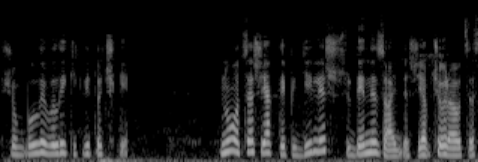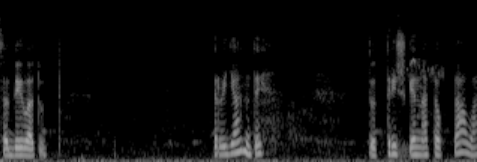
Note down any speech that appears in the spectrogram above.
щоб були великі квіточки. Ну, оце ж як ти піділиш, сюди не зайдеш. Я вчора оце садила тут троянди, тут трішки натоптала.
